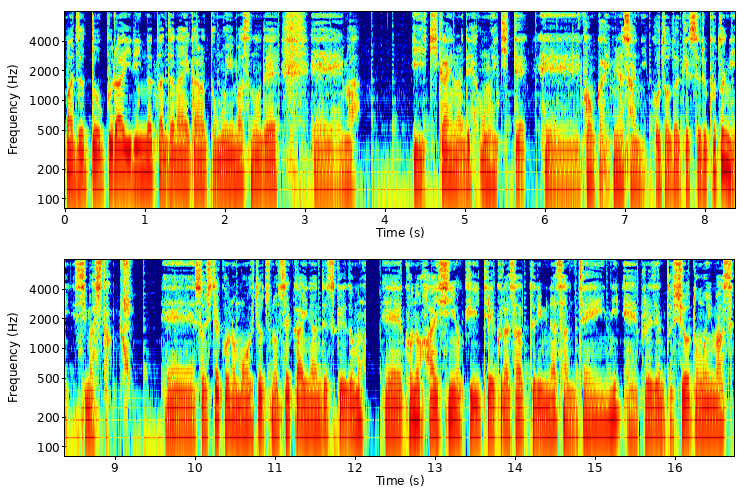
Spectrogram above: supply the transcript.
まあずっとお蔵入りになったんじゃないかなと思いますので、え、まあいい機会なので思い切って、え、今回皆さんにお届けすることにしました。えー、そしてこのもう一つの世界なんですけれども、えー、この配信を聞いてくださっている皆さん全員に、えー、プレゼントしようと思います。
